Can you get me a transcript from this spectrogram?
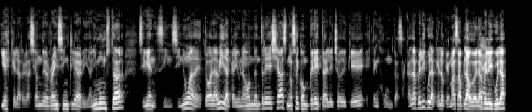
y es que la relación de Rain Sinclair y Danny Moonstar, si bien se insinúa desde toda la vida que hay una onda entre ellas, no se concreta el hecho de que estén juntas. Acá en la película, que es lo que más aplaudo de la Claro, película,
